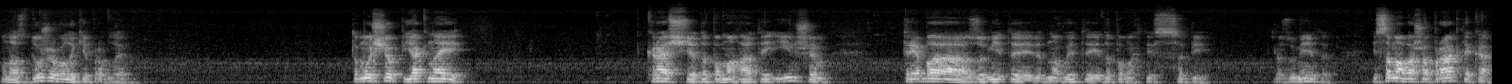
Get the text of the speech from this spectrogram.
У нас дуже великі проблеми. Тому щоб якнайкраще допомагати іншим, треба зуміти відновити і допомогти собі. Розумієте? І сама ваша практика,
